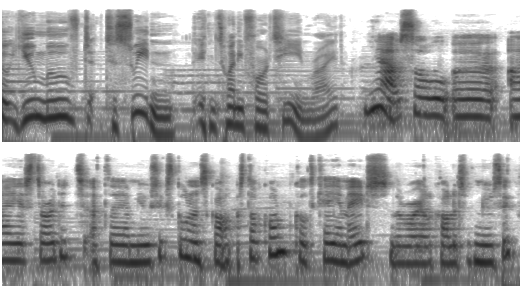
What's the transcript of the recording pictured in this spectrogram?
So you moved to Sweden in 2014, right? Yeah, so uh, I started at the music school in Sco- Stockholm called KMH, the Royal College of Music.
